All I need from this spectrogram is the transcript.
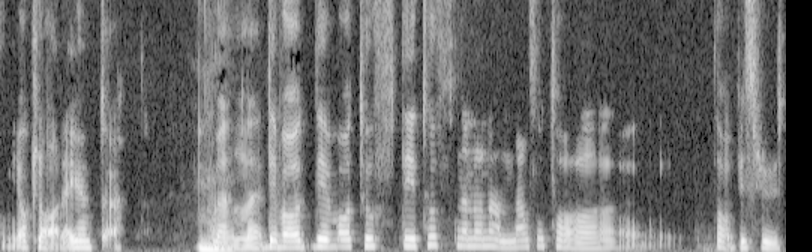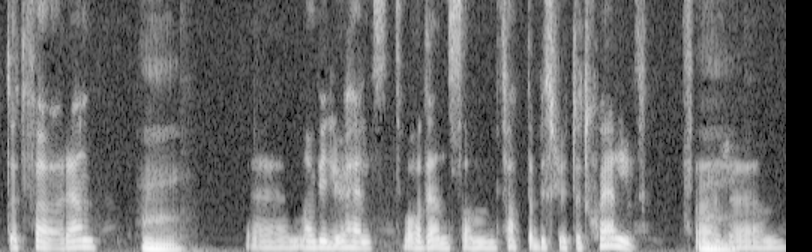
jag klarar ju inte. Nej. Men eh, det var, det var tufft. Det är tufft när någon annan får ta, ta beslutet för en. Mm. Eh, Man vill ju helst vara den som fattar beslutet själv. För Mm. eh,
